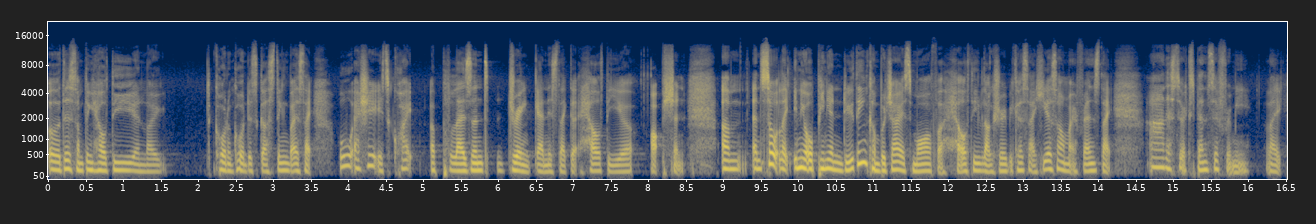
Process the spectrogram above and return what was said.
oh this is something healthy and like quote unquote disgusting, but it's like oh actually it's quite a pleasant drink and it's like a healthier option. Um, and so, like in your opinion, do you think kombucha is more of a healthy luxury? Because I hear some of my friends like, ah, that's too expensive for me. Like,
